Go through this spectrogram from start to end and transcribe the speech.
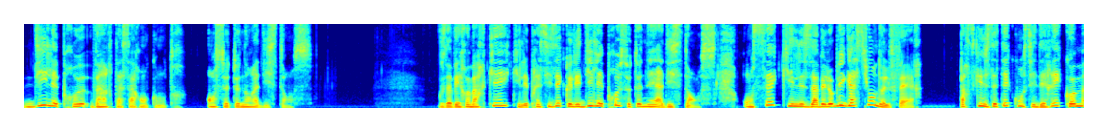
dix lépreux vinrent à sa rencontre, en se tenant à distance. Vous avez remarqué qu'il est précisé que les dix lépreux se tenaient à distance. On sait qu'ils avaient l'obligation de le faire, parce qu'ils étaient considérés comme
